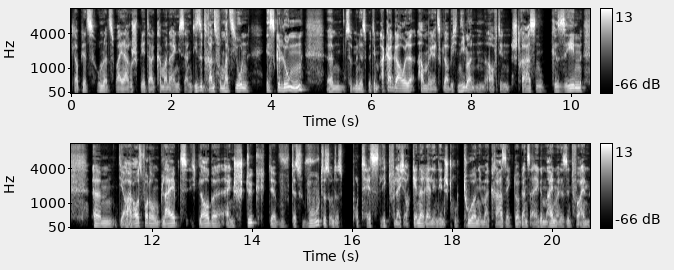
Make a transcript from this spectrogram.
ich glaube, jetzt 102 Jahre später kann man eigentlich sagen, diese Transformation ist gelungen. Ähm, zumindest mit dem Ackergaul haben wir jetzt, glaube ich, niemanden auf den Straßen gesehen. Ähm, die Herausforderung bleibt, ich glaube, ein Stück der, des Wutes und des Protest liegt vielleicht auch generell in den Strukturen im Agrarsektor ganz allgemein, weil es sind vor allem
